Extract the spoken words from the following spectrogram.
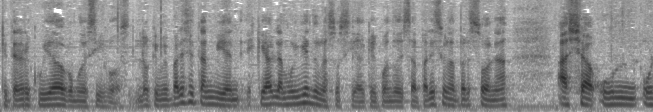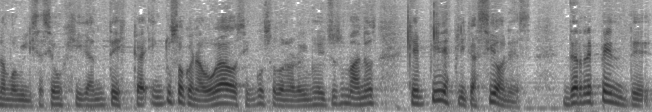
que tener cuidado, como decís vos. Lo que me parece también es que habla muy bien de una sociedad, que cuando desaparece una persona haya un- una movilización gigantesca, incluso con abogados, incluso con organismos de derechos humanos, que pide explicaciones. De repente,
